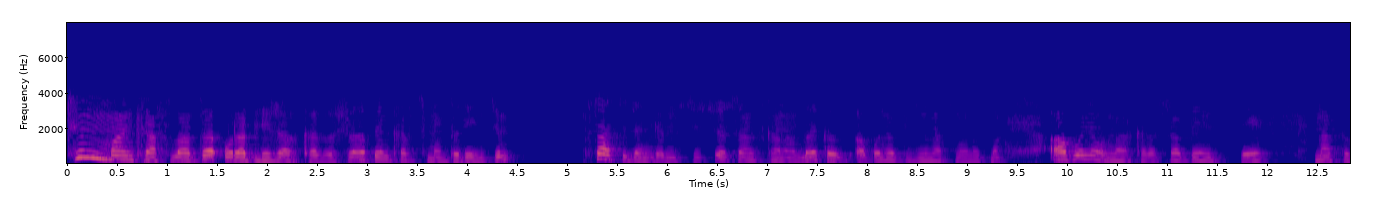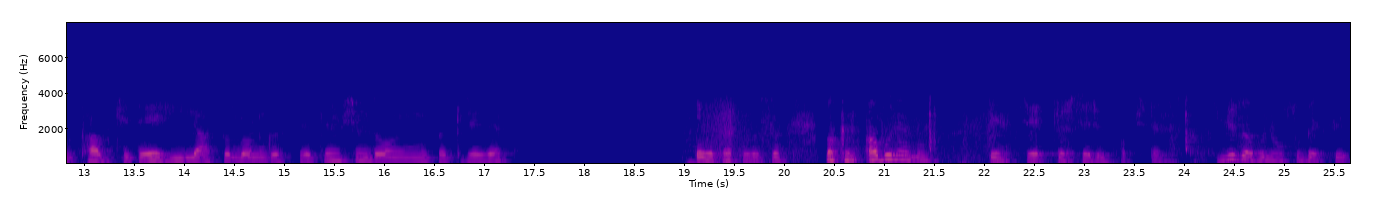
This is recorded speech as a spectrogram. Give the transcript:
tüm Minecraft'larda olabilir arkadaşlar. Ben Craftsman'da deneyeceğim. Tatilden gelmişti. İstiyorsanız kanala like abone atmayı unutmayın. Abone olun arkadaşlar. Ben size nasıl PUBG'de hile atıldığını göstereceğim. Şimdi oyunumuza girelim. Evet arkadaşlar. Bakın abone olun. Ben size göstereyim PUBG'de nasıl. 100 abone olsun ben size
